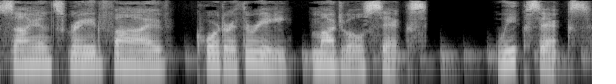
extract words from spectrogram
Science Grade 5, Quarter 3, Module 6. Week 6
